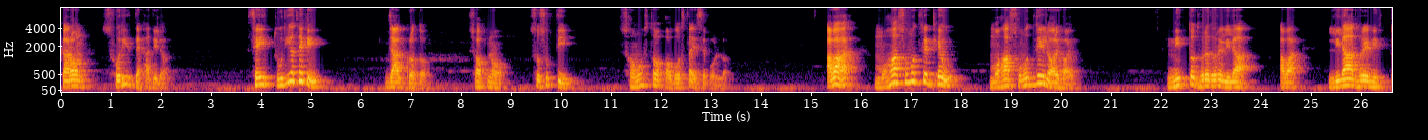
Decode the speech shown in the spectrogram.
কারণ শরীর দেখা দিল। সেই তুরীয় থেকেই জাগ্রত স্বপ্ন সুষুপ্তি সমস্ত অবস্থা এসে পড়ল। আবার মহাসমুদ্রের ঢেউ মহাসমুদ্রেই লয় হয়। নিত্য ধরে ধরে লীলা, আবার লীলা ধরে নিত্য।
